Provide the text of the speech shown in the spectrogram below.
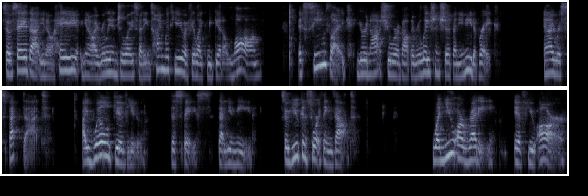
So, say that, you know, hey, you know, I really enjoy spending time with you. I feel like we get along it seems like you're not sure about the relationship and you need a break. And I respect that. I will give you the space that you need so you can sort things out. When you are ready, if you are,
